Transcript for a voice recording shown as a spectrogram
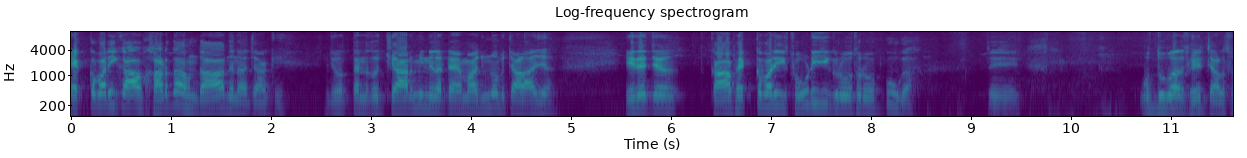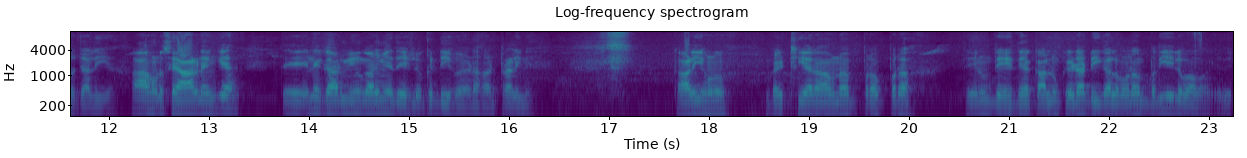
ਇੱਕ ਵਾਰੀ ਕਾਫ ਖੜਦਾ ਹੁੰਦਾ ਆ ਦਿਨਾਂ 'ਚ ਆ ਕੇ। ਜਦੋਂ 3 ਤੋਂ 4 ਮਹੀਨੇ ਦਾ ਟਾਈਮ ਆ ਜੂ ਨਾ ਵਿਚਾਲਾ ਜਿਹਾ, ਇਹਦੇ 'ਚ ਕਾਫ ਇੱਕ ਵਾਰੀ ਥੋੜੀ ਜੀ ਗਰੋਥ ਰੋਕੂਗਾ। ਤੇ ਉਦੋਂ ਬਾਅਦ ਫੇਰ ਚੱਲ ਸੋ ਚਾਲੀ ਆ। ਆ ਹੁਣ ਸਿਆਲ ਲੰਘ ਗਿਆ ਤੇ ਇਹਨੇ ਗਰਮੀਆਂ ਗਰਮੀਆਂ ਦੇਖ ਲਓ ਕਿੱਡੀ ਹੋ ਜਾਣਾ ਹੰਟਰ ਵਾਲੀ ਨੇ। ਕਾਲੀ ਹੁਣ ਬੈਠੀ ਆ ਆਰਾਮ ਨਾਲ ਪ੍ਰੋਪਰ ਤੇ ਇਹਨੂੰ ਦੇਖਦੇ ਆ ਕੱਲ ਨੂੰ ਕਿਹੜਾ ਟੀਕਾ ਲਵਾਉਣਾ, ਵਧੀਆ ਹੀ ਲਵਾਵਾਂਗੇ ਇਹਦੇ।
